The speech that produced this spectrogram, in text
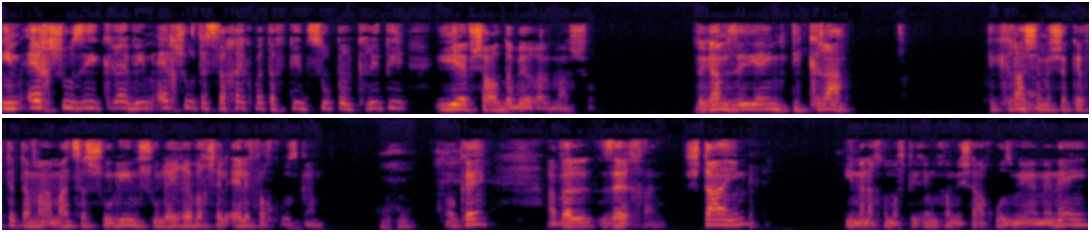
אם איכשהו זה יקרה ואם איכשהו תשחק בתפקיד סופר קריטי, יהיה אפשר לדבר על משהו. וגם זה יהיה עם תקרה. תקרה כן. שמשקפת את המאמץ השולי עם שולי רווח של אלף אחוז גם. אוקיי? אבל זה אחד. שתיים, אם אנחנו מבטיחים חמישה אחוז מ-M&A,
